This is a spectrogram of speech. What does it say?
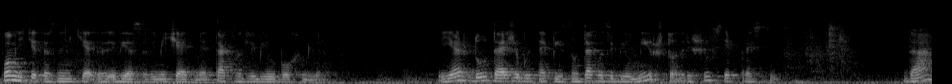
Помните это версия замечательное «Так возлюбил Бог мир». И я жду, дальше будет написано, он так возлюбил мир, что он решил всех простить. Да,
